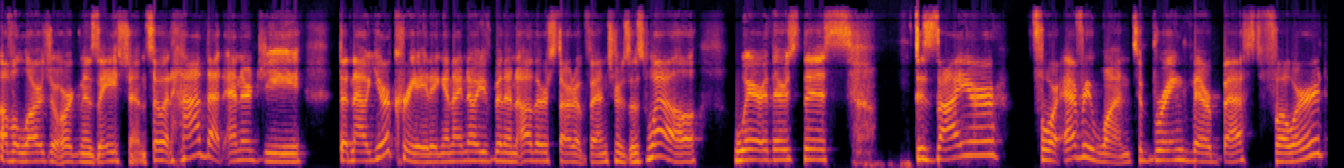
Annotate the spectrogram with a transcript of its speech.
of a larger organization. So it had that energy that now you're creating. And I know you've been in other startup ventures as well, where there's this desire for everyone to bring their best forward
